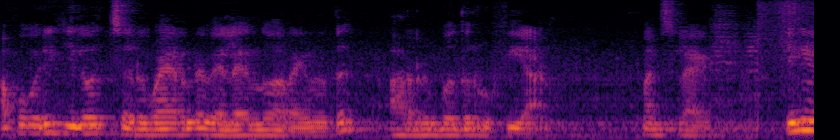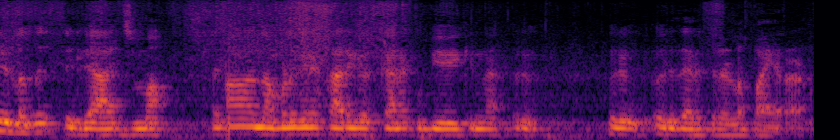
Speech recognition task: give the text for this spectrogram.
അപ്പോൾ ഒരു കിലോ ചെറുപയറിന്റെ വില എന്ന് പറയുന്നത് അറുപത് റുഫിയാണ്. മനസ്സിലായോ? ഇനിയുള്ളത് രാജ്മ. നമ്മളിങ്ങനെ കറി വെക്കാനൊക്കെ ഉപയോഗിക്കുന്ന ഒരു ഒരു ഒരു തരത്തിലുള്ള പയറാണ്.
